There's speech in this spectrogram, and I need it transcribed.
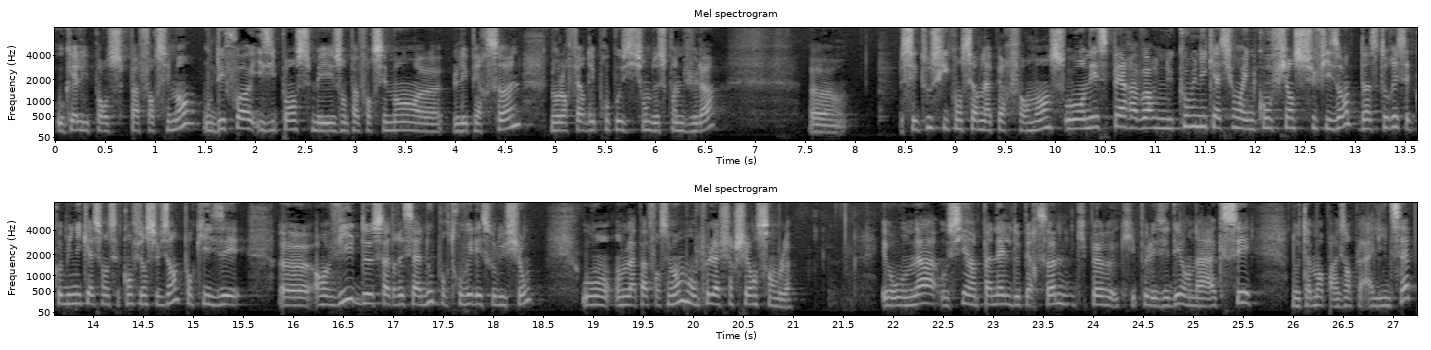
auxquelles ils pensent pas forcément, ou des fois ils y pensent mais ils n'ont pas forcément euh, les personnes, donc leur faire des propositions de ce point de vue-là. Euh, c'est tout ce qui concerne la performance, où on espère avoir une communication et une confiance suffisante, d'instaurer cette communication et cette confiance suffisante pour qu'ils aient euh, envie de s'adresser à nous pour trouver des solutions, où on ne l'a pas forcément, mais on peut la chercher ensemble. Et on a aussi un panel de personnes qui peuvent qui peut les aider. On a accès, notamment par exemple à l'INSEP,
